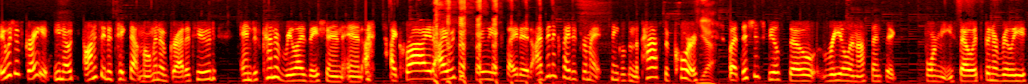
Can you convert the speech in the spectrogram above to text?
it was just great. You know, honestly, to take that moment of gratitude and just kind of realization. And I, I cried. I was just really excited. I've been excited for my singles in the past, of course. Yeah. But this just feels so real and authentic for me. So it's been a really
